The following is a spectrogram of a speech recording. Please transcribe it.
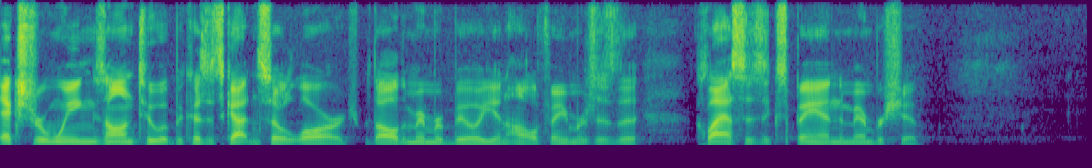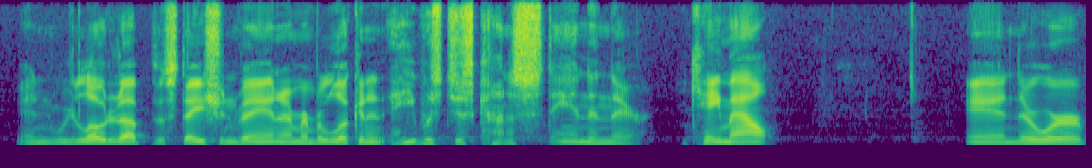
extra wings onto it because it's gotten so large with all the memorabilia and Hall of Famers as the classes expand the membership. And we loaded up the station van, and I remember looking, and he was just kind of standing there. He came out, and there were,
